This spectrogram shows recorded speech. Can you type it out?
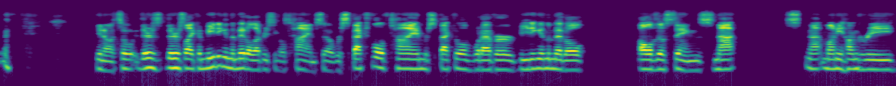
you know, so there's there's like a meeting in the middle every single time. So respectful of time, respectful of whatever, meeting in the middle, all of those things. Not not money hungry.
